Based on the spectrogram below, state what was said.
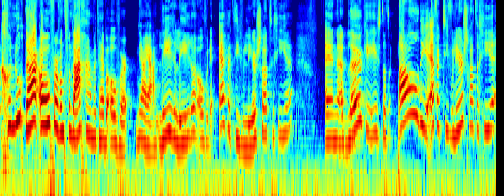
genoeg daarover. Want vandaag gaan we het hebben over nou ja, leren leren. Over de effectieve leerstrategieën. En het leuke is dat al die effectieve leerstrategieën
